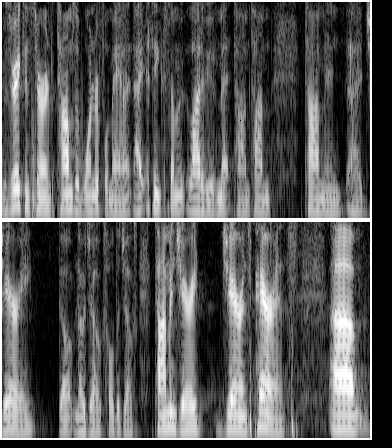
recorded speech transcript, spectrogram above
Was very concerned. Tom's a wonderful man. I, I, think some a lot of you have met Tom. Tom, Tom and uh, Jerry. Don't no jokes. Hold the jokes. Tom and Jerry, Jaron's parents. Um,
